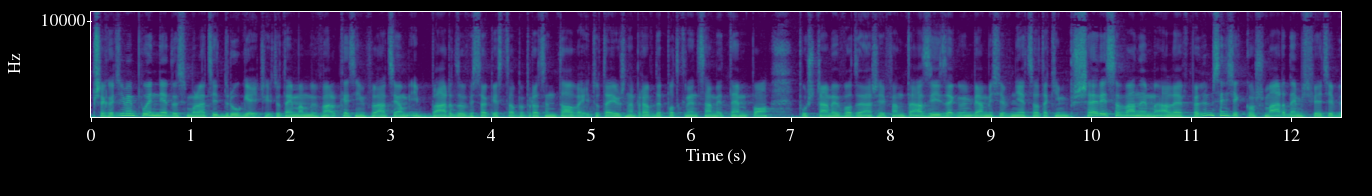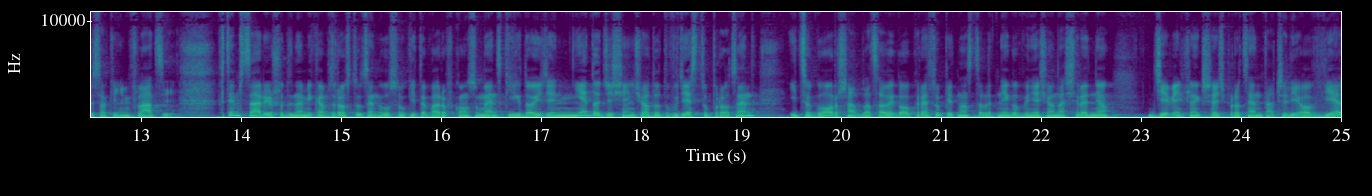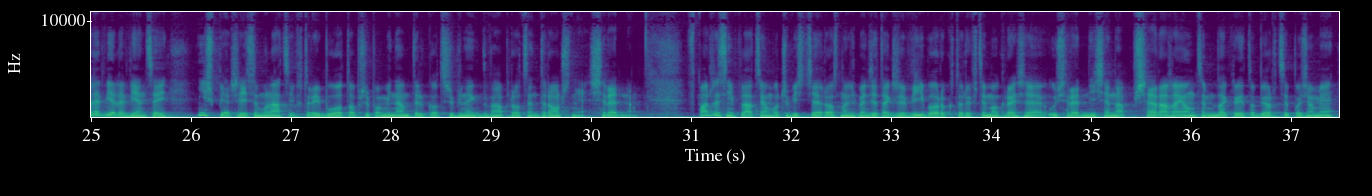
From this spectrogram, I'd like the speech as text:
Przechodzimy płynnie do symulacji drugiej, czyli tutaj mamy walkę z inflacją i bardzo wysokie stopy procentowe. I tutaj już naprawdę podkręcamy tempo, puszczamy wodze naszej fantazji, zagłębiamy się w nieco takim przerysowanym, ale w pewnym sensie koszmarnym świecie wysokiej inflacji. W tym scenariuszu dynamika wzrostu cen usług i towarów konsumenckich dojdzie nie do 10, a do 20% i co gorsza, dla całego okresu 15-letniego wyniesie ona średnio 9,6%, czyli o wiele, wiele więcej niż w pierwszej symulacji, w której było to, przypominam, tylko 3,2% rocznie, średnio. W parze z inflacją oczywiście rosnąć będzie także WIBOR, który w tym okresie uśredni się na przerażającym dla kredytobiorcy poziomie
